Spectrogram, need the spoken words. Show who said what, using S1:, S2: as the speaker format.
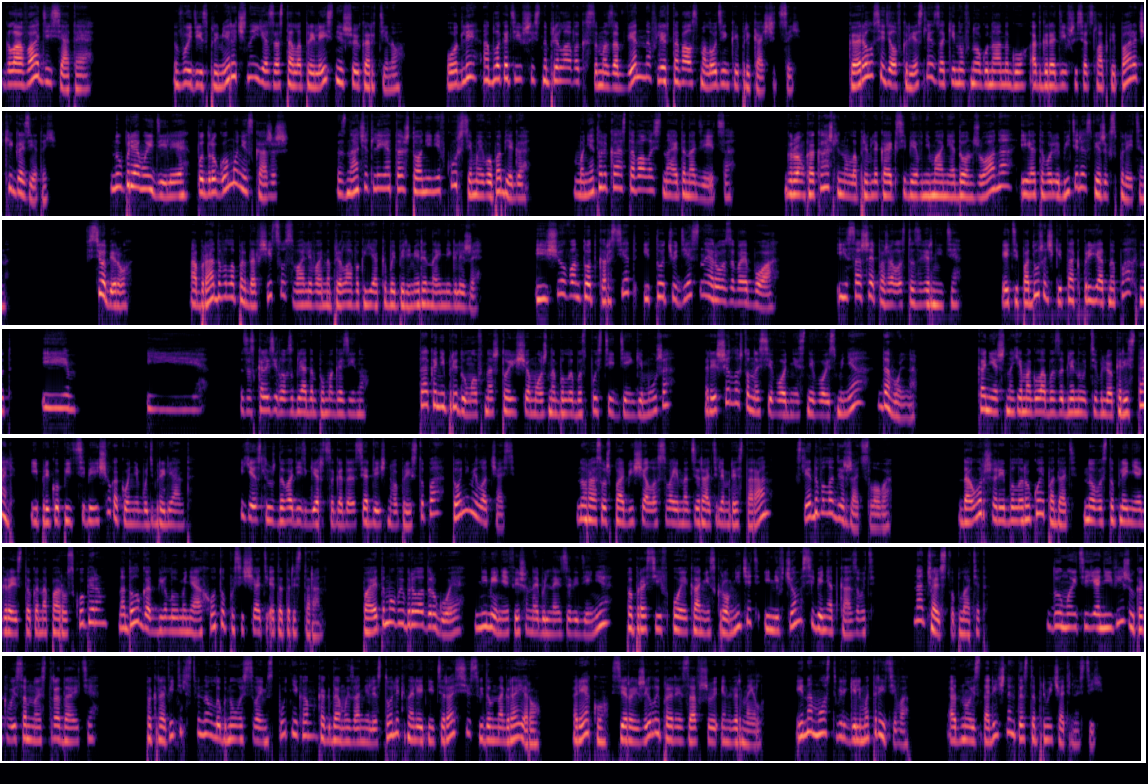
S1: Глава десятая. Выйдя из примерочной, я застала прелестнейшую картину. Одли, облокотившись на прилавок, самозабвенно флиртовал с молоденькой приказчицей. Кэрол сидел в кресле, закинув ногу на ногу, отгородившись от сладкой парочки газетой. Ну, прямо идиллия, по-другому не скажешь. Значит ли это, что они не в курсе моего побега? Мне только оставалось на это надеяться. Громко кашлянула, привлекая к себе внимание Дон Жуана и этого любителя свежих сплетен. «Все беру», — обрадовала продавщицу, сваливая на прилавок якобы перемеренное неглиже. «И еще вон тот корсет и то чудесное розовое боа. И саше, пожалуйста, заверните. Эти подушечки так приятно пахнут, и... и...» Заскользила взглядом по магазину. Так и не придумав, на что еще можно было бы спустить деньги мужа, Решила, что на сегодня с него и с меня довольна. Конечно, я могла бы заглянуть в Ле Кристаль и прикупить себе еще какой-нибудь бриллиант. Если уж доводить герцога до сердечного приступа, то не мелочась. Но раз уж пообещала своим надзирателям ресторан, следовало держать слово. До Оршери было рукой подать, но выступление Грейс только на пару с Купером надолго отбило у меня охоту посещать этот ресторан. Поэтому выбрала другое, не менее фешенебельное заведение, попросив ОЭК не скромничать и ни в чем себе не отказывать. Начальство платит. «Думаете, я не вижу, как вы со мной страдаете?» Покровительственно улыбнулась своим спутникам, когда мы заняли столик на летней террасе с видом на Граеру, реку, серой жилой прорезавшую Энвернейл, и на мост Вильгельма Третьего, одну из столичных достопримечательностей.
